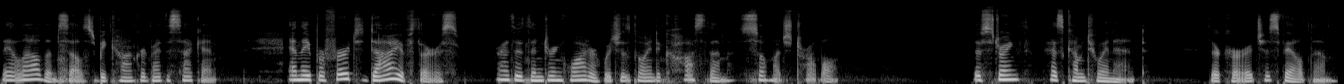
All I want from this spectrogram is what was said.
they allow themselves to be conquered by the second, and they prefer to die of thirst rather than drink water which is going to cost them so much trouble. Their strength has come to an end. Their courage has failed them.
